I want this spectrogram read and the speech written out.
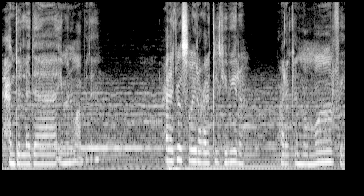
الحمد لله دائما وابدا. على كل صغيرة وعلى كل كبيرة. وعلى كل مر فيه.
